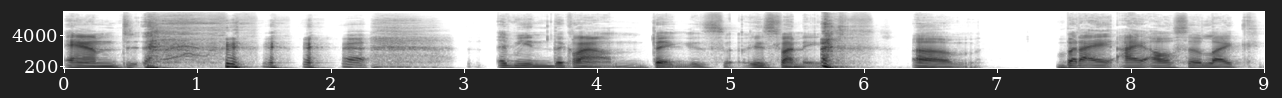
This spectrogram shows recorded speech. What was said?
and I mean, the clown thing is is funny. um, but I I also like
